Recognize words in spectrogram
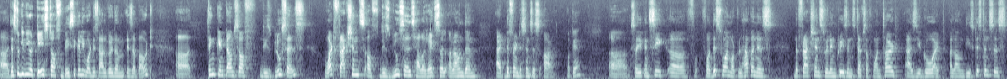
Uh, just to give you a taste of basically what this algorithm is about, think in terms of these blue cells. What fractions of these blue cells have a red cell around them at different distances are? Okay. Uh, so you can see uh, for this one, what will happen is the fractions will increase in steps of one third as you go at along these distances.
